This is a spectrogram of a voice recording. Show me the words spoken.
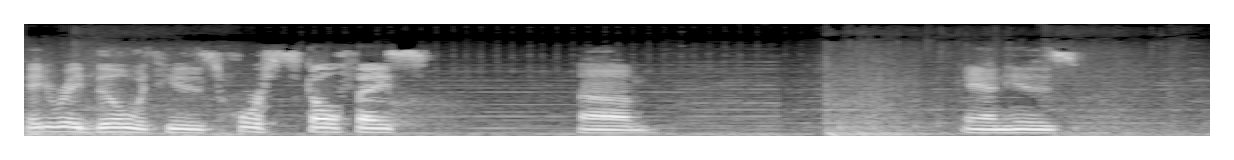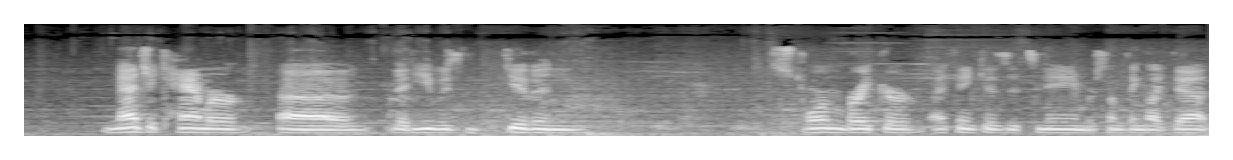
Beta Ray Bill with his horse skull face um, and his magic hammer uh, that he was given, Stormbreaker, I think is its name, or something like that.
